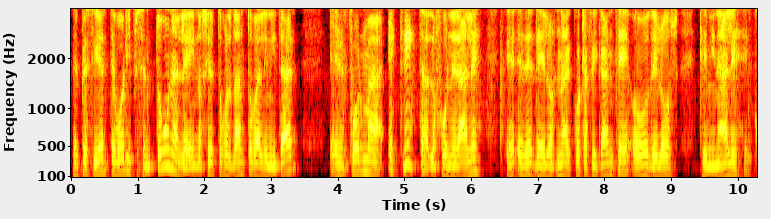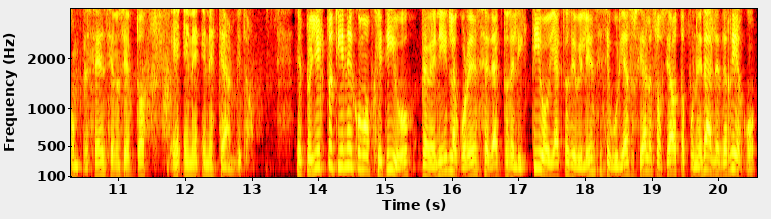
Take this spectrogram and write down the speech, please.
El presidente Boris presentó una ley, ¿no es cierto?, por lo tanto, para limitar en forma estricta los funerales eh, de, los narcotraficantes o de los criminales con presencia, ¿no es cierto?, en este ámbito. El proyecto tiene como objetivo prevenir la ocurrencia de actos delictivos y actos de violencia y seguridad social asociados a estos funerales de riesgo,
